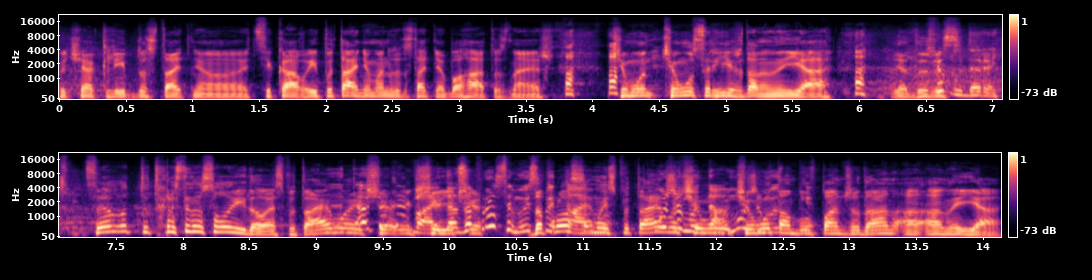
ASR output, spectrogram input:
Хоча кліп достатньо цікавий. І питань у мене достатньо багато, знаєш. Чому, чому Сергій Ждан, а не я? Я дуже... Чому, до речі? Це от тут Христину Соловій давай спитаємо. Та- та давай, да, запросимо і запросимо спитаємо. і спитаємо, Можемо, чому, да, чому можемо там був пан Жадан, а, а не я.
